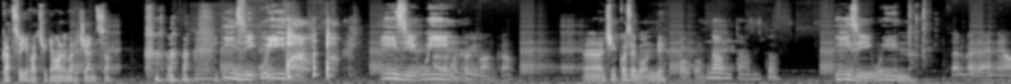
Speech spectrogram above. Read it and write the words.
cazzo gli faccio chiamare l'emergenza. Easy win. Easy Allora, win. quanto mi manca? 5 secondi. Poco. Non tanto. Easy win. Server NA.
